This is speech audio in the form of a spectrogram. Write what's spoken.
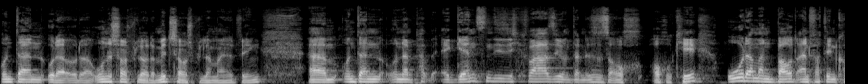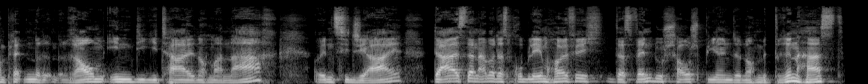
und dann oder oder ohne Schauspieler oder mit Schauspieler meinetwegen ähm, und dann und dann ergänzen die sich quasi und dann ist es auch auch okay. Oder man baut einfach den kompletten Raum in digital nochmal nach in CGI da ist dann aber das Problem häufig dass wenn du Schauspielende noch mit drin hast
